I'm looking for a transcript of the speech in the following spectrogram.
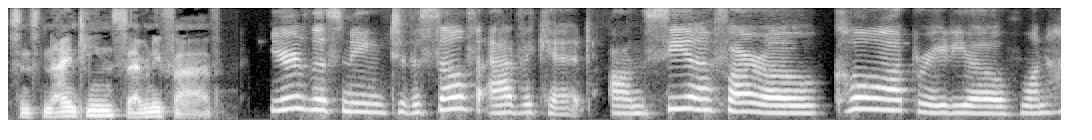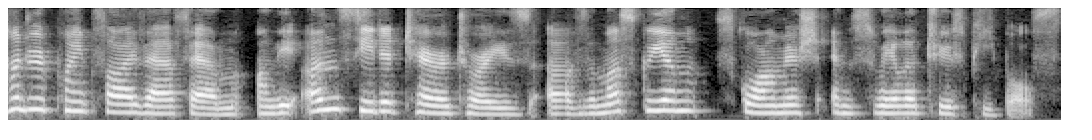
since 1975. You're listening to The Self Advocate on CFRO Co op Radio 100.5 FM on the unceded territories of the Musqueam, Squamish, and Tsleil-Waututh peoples.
